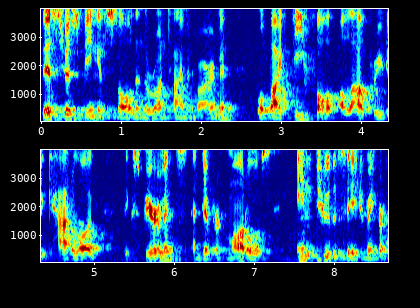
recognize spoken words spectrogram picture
This just being installed in the runtime environment will by default allow for you to catalog experiments and different models into the SageMaker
